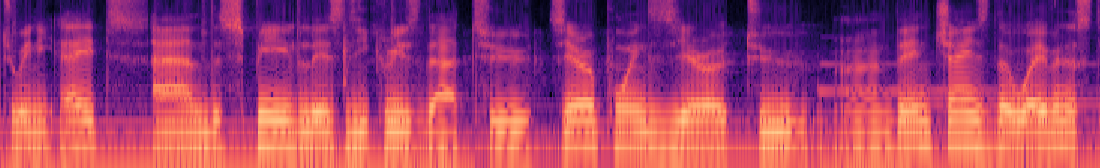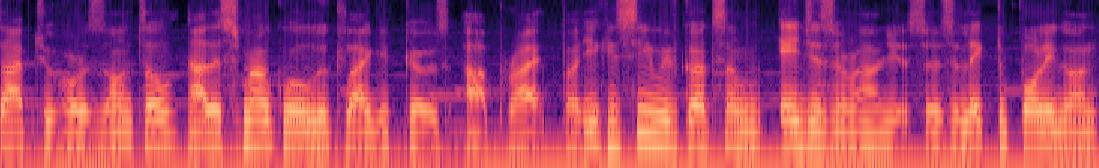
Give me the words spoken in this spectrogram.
28. And the speed, let's decrease that to 0.02. And then change the waviness type to horizontal. Now the smoke will look like it goes up, right? But you can see we've got some edges around So select the polygon,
